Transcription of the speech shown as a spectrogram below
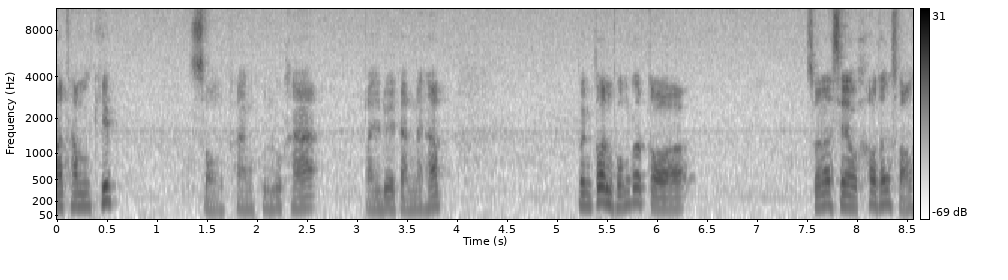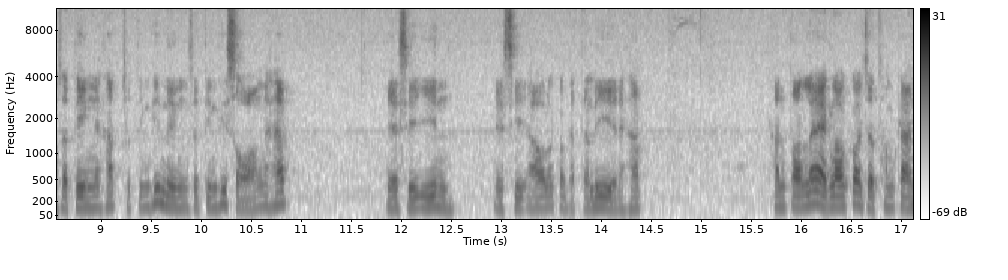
มาทำคลิปส่งทางคุณลูกค้าไปด้วยกันนะครับ เบื้องต้นผมก็ต่อโซลาเซลล์เข้าทั้ง 2 สตริงนะครับ สตริงที่ 1 สตริงที่ 2 นะครับ AC in AC out แล้วก็แบตเตอรี่นะครับ ขั้นตอนแรกเราก็จะทำการ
